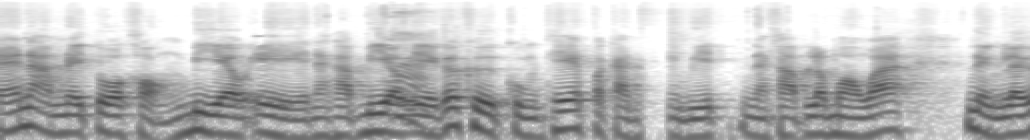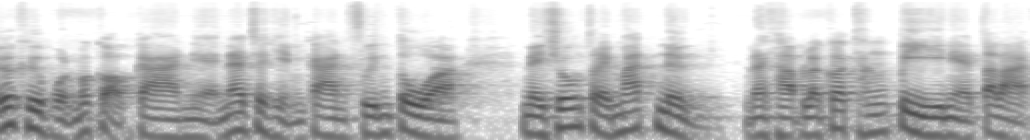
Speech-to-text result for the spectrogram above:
แนะนำในตัวของ BLA นะครับ BLA ค่ะก็คือกรุงเทพประกันชีวิตนะครับเรามองว่าหนึ่งเลยก็คือผลประกอบการเนี่ยน่าจะเห็นการฟื้นตัวในช่วงไตรมาสหนึ่งนะครับแล้วก็ทั้งปีเนี่ยตลาด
